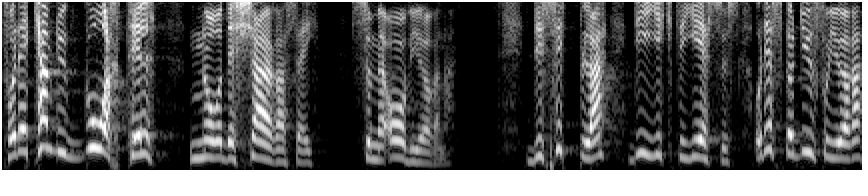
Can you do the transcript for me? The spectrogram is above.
For det er hvem du går til når det skjærer seg, som er avgjørende. Disiplene de gikk til Jesus, og det skal du få gjøre,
